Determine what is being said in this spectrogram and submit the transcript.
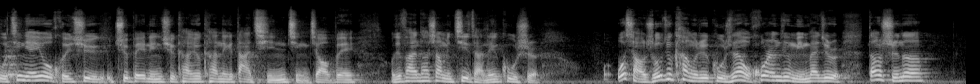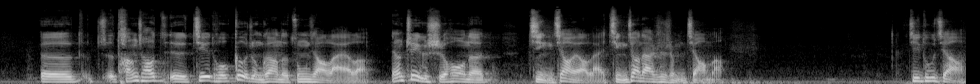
我今年又回去去碑林去看，又看那个大秦景教碑，我就发现它上面记载那个故事。我小时候就看过这个故事，但我忽然就明白，就是当时呢。呃，唐朝呃街头各种各样的宗教来了，然后这个时候呢，景教要来。景教大家是什么教吗？基督教，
